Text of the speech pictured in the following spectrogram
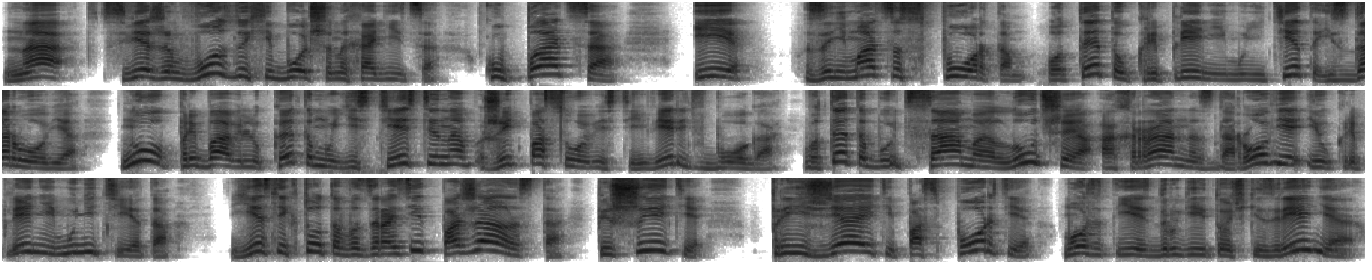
на свежем воздухе больше находиться, купаться и заниматься спортом. Вот это укрепление иммунитета и здоровья. Ну, прибавлю к этому, естественно, жить по совести и верить в Бога. Вот это будет самая лучшая охрана здоровья и укрепление иммунитета. Если кто-то возразит, пожалуйста, пишите, приезжайте, поспорьте. Может, есть другие точки зрения.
